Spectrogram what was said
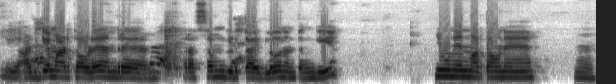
ಈ ಅಡ್ಗೆ ಮಾಡ್ತಾವಳೆ ಅಂದ್ರೆ ರಸಂ ಗಿಡ್ತಾ ಇದ್ಲು ನನ್ ತಂಗಿ. ಇವನೇನ್ ಮಾಡ್ತಾವನೆ? ಹ್ಮ್.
